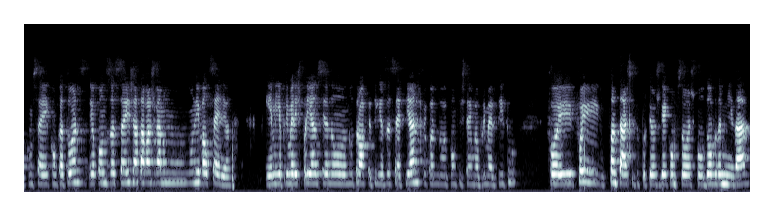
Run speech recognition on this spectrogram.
comecei com 14, eu com 16 já estava a jogar num, num nível sénior. E a minha primeira experiência no, no troca, eu tinha 17 anos, foi quando conquistei o meu primeiro título. Foi, foi fantástico, porque eu joguei com pessoas com o dobro da minha idade,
